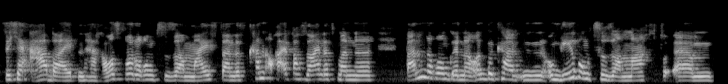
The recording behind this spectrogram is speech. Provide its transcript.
sich erarbeiten, Herausforderungen zusammen meistern. Das kann auch einfach sein, dass man eine Wanderung in einer unbekannten Umgebung zusammen macht ähm,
